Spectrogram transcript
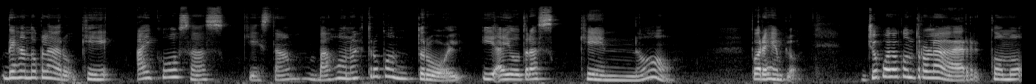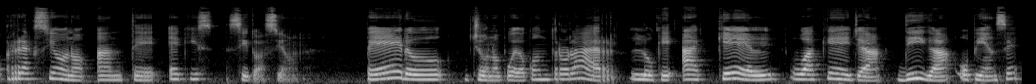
dejando claro que hay cosas que están bajo nuestro control y hay otras que no. Por ejemplo, yo puedo controlar cómo reacciono ante X situación pero yo no puedo controlar lo que aquel o aquella diga o piense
